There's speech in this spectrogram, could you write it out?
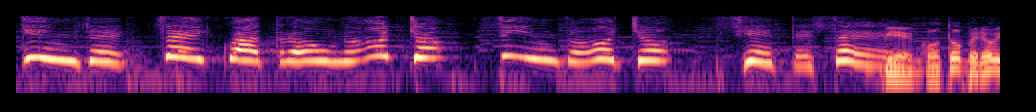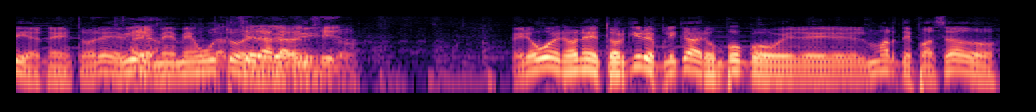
15, 6, 4, 1, 8, 5, 8, 7, 6. Bien, costó, pero bien, Néstor. eh, Bien, Salió. me, me gustó. tercera el la vencida. Pero bueno, Néstor, quiero explicar un poco. El, el- el martes pasado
